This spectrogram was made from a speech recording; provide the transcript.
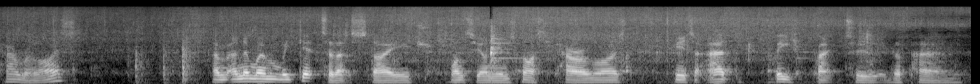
caramelise. Um, and then when we get to that stage, once the onion's nicely caramelised, we need to add the beef back to the pan.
